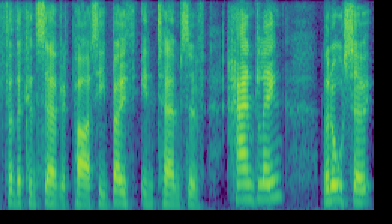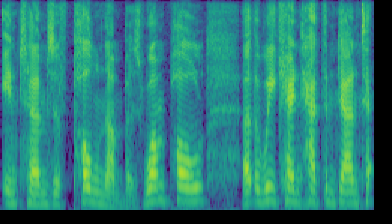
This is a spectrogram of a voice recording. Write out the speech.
for the Conservative Party, both in terms of handling, but also in terms of poll numbers. One poll at the weekend had them down to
